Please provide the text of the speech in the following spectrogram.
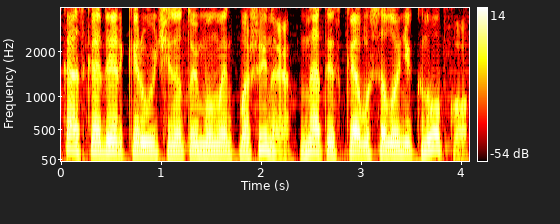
Каскадер, керуючи на той момент машиною, натискав у салоні кнопку,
